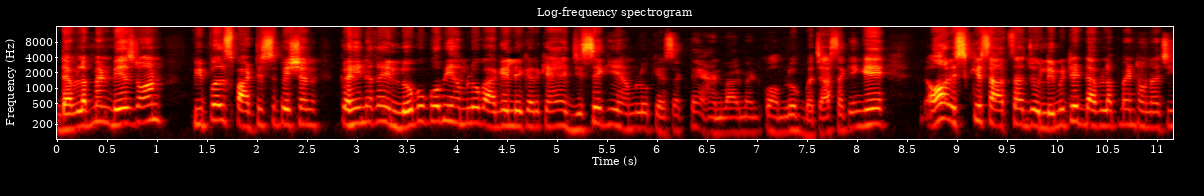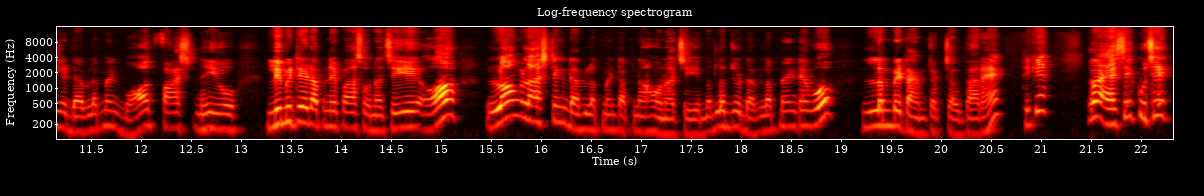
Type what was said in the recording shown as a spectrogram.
Development based on people's participation कहीं ना कहीं लोगों को भी हम लोग आगे लेकर के आए, जिससे कि हम लोग कह सकते हैं एनवायरनमेंट को हम लोग बचा सकेंगे। और इसके साथ साथ जो लिमिटेड डेवलपमेंट होना चाहिए डेवलपमेंट बहुत फास्ट नहीं हो लिमिटेड अपने पास होना चाहिए और लॉन्ग लास्टिंग डेवलपमेंट अपना होना चाहिए। मतलब जो डेवलपमेंट है वो लंबे टाइम तक चलता रहे, ठीक है? तो ऐसे कुछ एक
